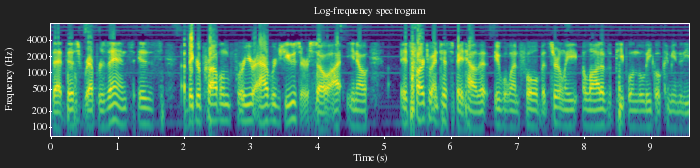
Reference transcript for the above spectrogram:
that this represents is a bigger problem for your average user. So I, you know, it's hard to anticipate how that it will unfold, but certainly a lot of the people in the legal community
